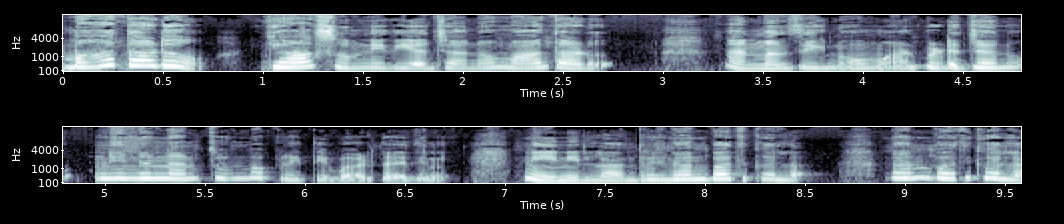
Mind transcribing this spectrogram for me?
ಮಾತಾಡು. ಯಾಕೆ ಸುಮ್ಮನಿದೆಯಾ ಜಾನು? ಮಾತಾಡು. ನನ್ನ ಮನಸ್ಸಿಗೆ ನೋವು ಮಾಡಬೇಡ ಜಾನು. ನಿನ್ನ ನಾನು ತುಂಬ ಪ್ರೀತಿ ಮಾಡ್ತಾ ಇದ್ದೀನಿ. ನೀನಿಲ್ಲ ಅಂದರೆ ನಾನು ಬದುಕಲ್ಲ. ನಾನು ಬದುಕಲ್ಲ.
